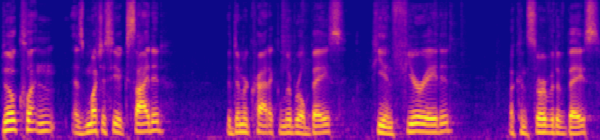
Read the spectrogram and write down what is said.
Bill Clinton, as much as he excited the Democratic and liberal base, he infuriated a conservative base,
